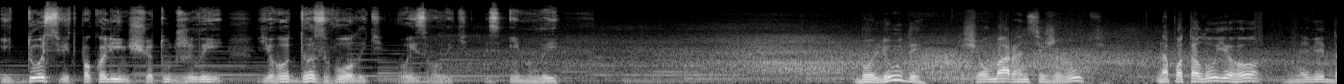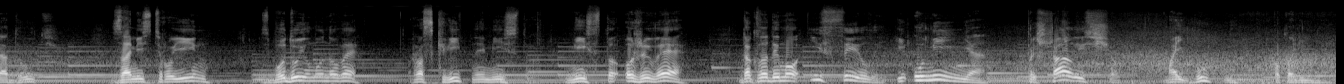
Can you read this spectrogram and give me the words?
і досвід поколінь, що тут жили, його дозволить визволить з імли. Бо люди, що в Марганці живуть, на поталу його не віддадуть. Замість руїн збудуємо нове, розквітне місто, місто оживе, докладемо і сили, і уміння, пишались, що майбутні покоління.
